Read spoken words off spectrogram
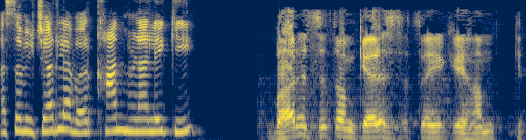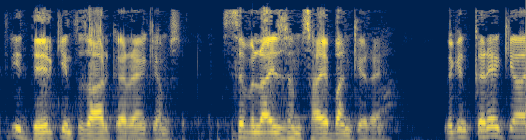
असं विचारल्यावर खान म्हणाले की भारत से तो हम कह सकते हैं कि हम कितनी देर की इंतजार कर रहे हैं कि हम सिविलाइज हम साहेब बन के रहें लेकिन करें क्या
